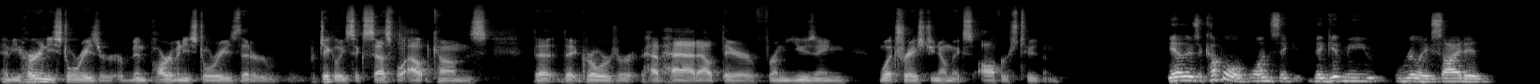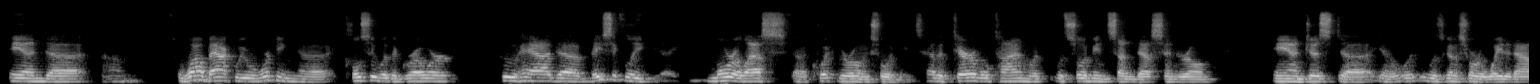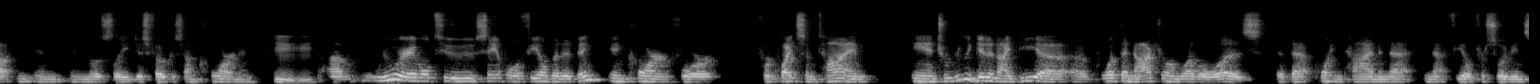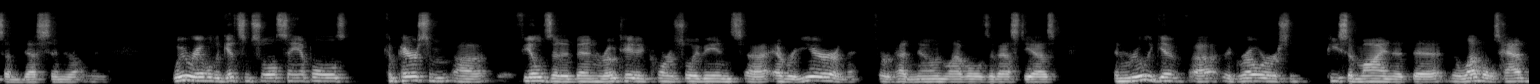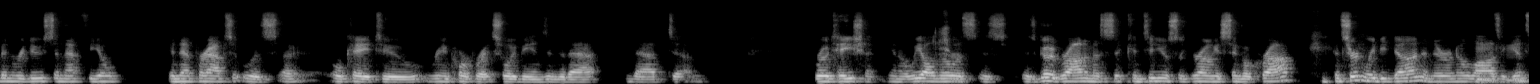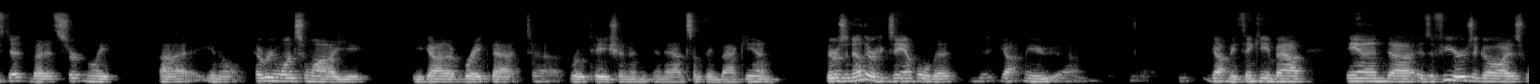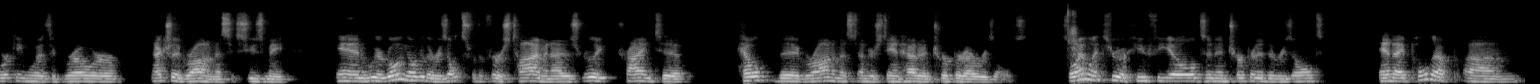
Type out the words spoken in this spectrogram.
have you heard any stories or, or, been part of any stories that are particularly successful outcomes that that growers are, have had out there from using what trace genomics offers to them? Yeah there's a couple of ones that, that get me really excited. And uh, um, a while back we were working uh, closely with a grower who had uh, basically uh, more or less uh, quit growing soybeans had a terrible time with, with soybean sudden death syndrome and just uh, you know was going to sort of wait it out and, and, and mostly just focus on corn. And mm-hmm. um, we were able to sample a field that had been in corn for for quite some time, and to really get an idea of what the inoculum level was at that point in time in that in that field for soybean sudden death syndrome. And we were able to get some soil samples, compare some uh, fields that had been rotated corn soybeans uh, every year and that sort of had known levels of SDS and really give uh, the grower some peace of mind that the, the levels had been reduced in that field and that perhaps it was uh, okay to reincorporate soybeans into that that um, rotation. You know, we all know sure. as, as, as good agronomists that continuously growing a single crop can certainly be done, and there are no laws mm-hmm. against it. But it's certainly, uh, you know, every once in a while you you got to break that uh, rotation and, and, add something back in. There's another example that, that got me um, got me thinking about, and uh, is a few years ago I was working with a grower, actually agronomist, excuse me, and we were going over the results for the first time, and I was really trying to help the agronomist understand how to interpret our results. So sure. I went through a few fields and interpreted the results, and I pulled up. Um,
